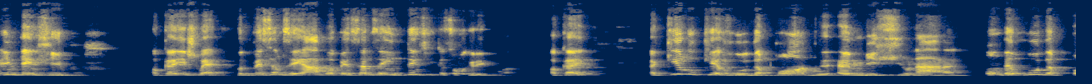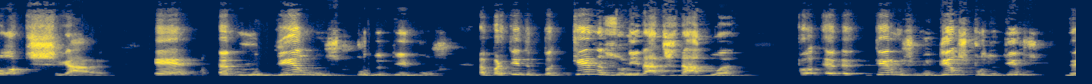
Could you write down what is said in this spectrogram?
intensivos. Ok? Isto é, quando pensamos em água, pensamos em intensificação agrícola. Ok? Aquilo que a Ruda pode ambicionar, onde a Ruda pode chegar, é a modelos produtivos a partir de pequenas unidades de água, eh, eh, termos modelos produtivos de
